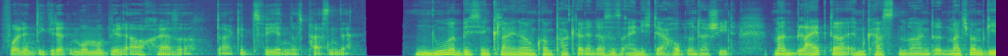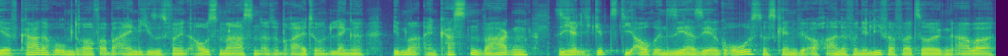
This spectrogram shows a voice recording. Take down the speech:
voll integrierten Wohnmobil auch. Also da gibt es für jeden das Passende nur ein bisschen kleiner und kompakter, denn das ist eigentlich der Hauptunterschied. Man bleibt da im Kastenwagen drin. Manchmal im GFK da oben drauf, aber eigentlich ist es von den Ausmaßen, also Breite und Länge, immer ein Kastenwagen. Sicherlich gibt es die auch in sehr, sehr groß, das kennen wir auch alle von den Lieferfahrzeugen, aber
